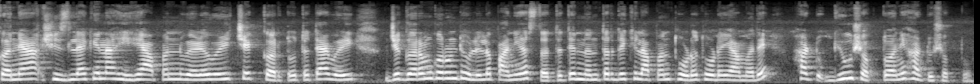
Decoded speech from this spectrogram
कण्या शिजल्या की नाही हे आपण वेळोवेळी चेक करतो. तर त्यावेळी जे गरम करून ठेवलेलं पाणी असतं तर ते नंतर देखील आपण थोडं थोडं यामध्ये हाटू घेऊ शकतो आणि हाटू शकतो.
